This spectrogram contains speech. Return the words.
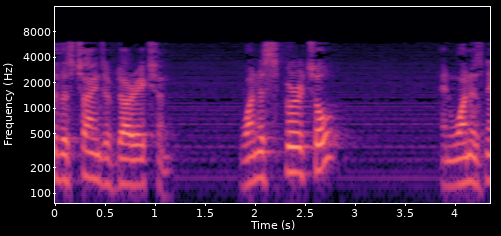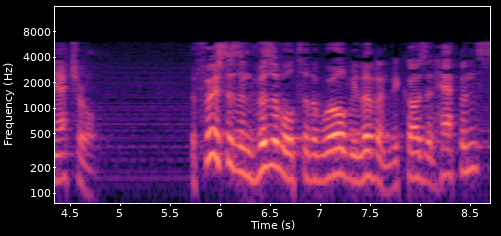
to this change of direction one is spiritual, and one is natural. The first is invisible to the world we live in because it happens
